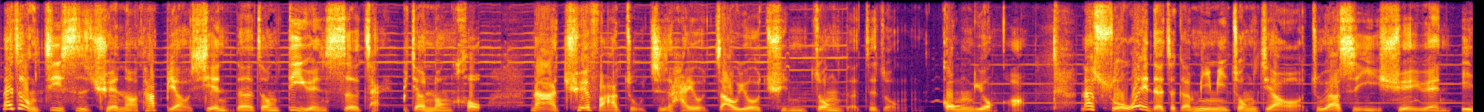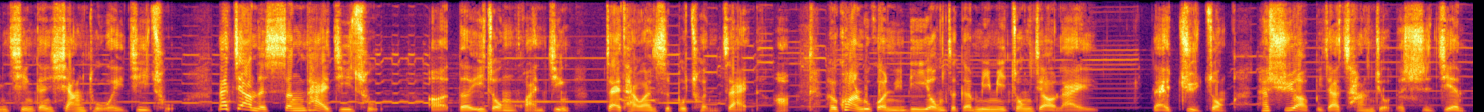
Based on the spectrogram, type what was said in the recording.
那这种祭祀圈呢、哦，它表现的这种地缘色彩比较浓厚，那缺乏组织，还有招诱群众的这种功用啊、哦。那所谓的这个秘密宗教哦，主要是以血缘、姻亲跟乡土为基础。那这样的生态基础，呃的一种环境。在台湾是不存在的啊，何况如果你利用这个秘密宗教来来聚众，它需要比较长久的时间。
